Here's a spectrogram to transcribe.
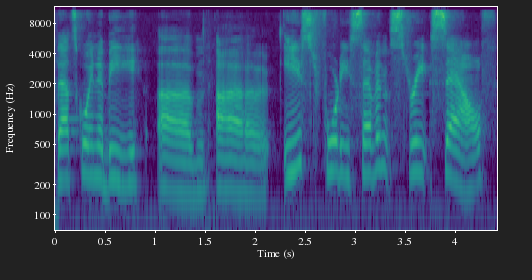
that's going to be um, uh, East 47th Street South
